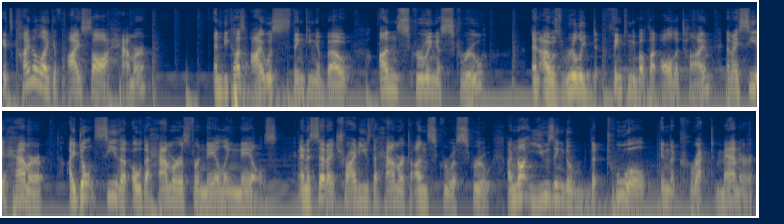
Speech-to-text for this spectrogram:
It's kind of like if I saw a hammer, and because I was thinking about unscrewing a screw, and I was really d- thinking about that all the time, and I see a hammer, I don't see that, oh, the hammer is for nailing nails. And instead, I try to use the hammer to unscrew a screw. I'm not using the, the tool in the correct manner.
